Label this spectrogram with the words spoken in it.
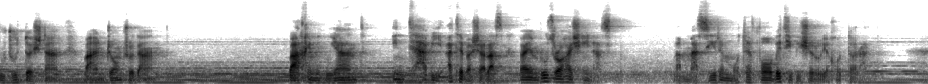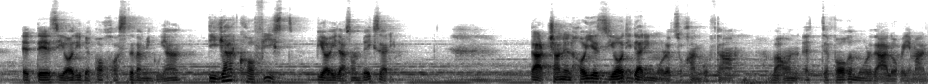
وجود داشتند و انجام شدند برخی می‌گویند این طبیعت بشر است و امروز راهش این است. مسیر متفاوتی پیش روی خود دارد عده زیادی به پا خواسته و می‌گویند دیگر کافی است بیایید از آن بگذریم. در چنل های زیادی در این مورد سخن گفتم و آن اتفاق مورد علاقه من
